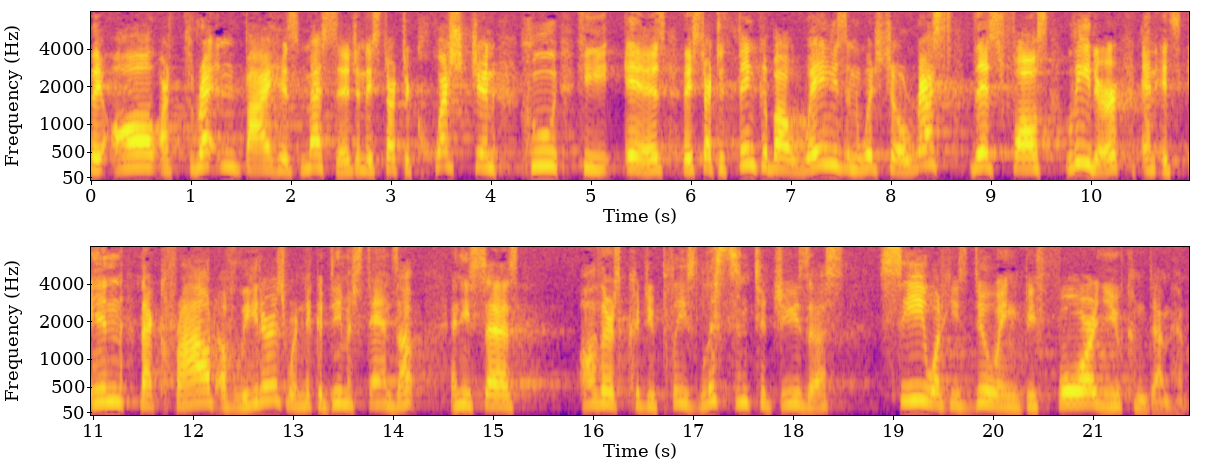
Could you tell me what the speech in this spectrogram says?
they all are threatened by his message and they start to question who he is. They start to think about ways in which to arrest this false leader. And it's in that crowd of leaders where Nicodemus stands up and he says, Others, could you please listen to Jesus, see what he's doing before you condemn him?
